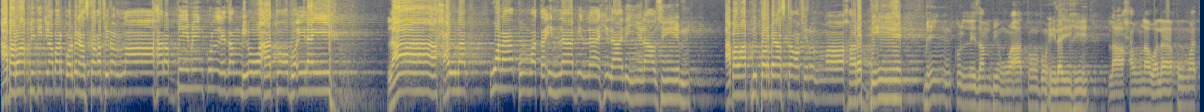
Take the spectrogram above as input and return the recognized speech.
আবারও আপনি দ্বিতীয়বার পড়বেন, আস্তাগফিরুল্লাহ রাব্বি মিন কুল্লি যামবি ওয়া আতুবু ইলাইহি। লা হাওলা ওয়ালা কুওয়াতা ইল্লা বিল্লাহিল আলিয়্যিল আযীম। আবারও আপনি পড়বেন, আস্তাগফিরুল্লাহ রাব্বি মিন كل ذنب وأتوب إليه لا حول ولا قوة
